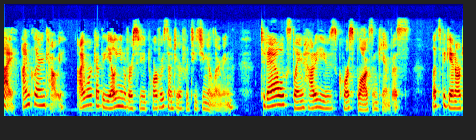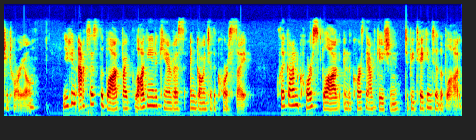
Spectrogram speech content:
Hi, I'm Claire Cowie. I work at the Yale University Poorvu Center for Teaching and Learning. Today I will explain how to use course blogs in Canvas. Let's begin our tutorial. You can access the blog by logging into Canvas and going to the course site. Click on Course Blog in the course navigation to be taken to the blog.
